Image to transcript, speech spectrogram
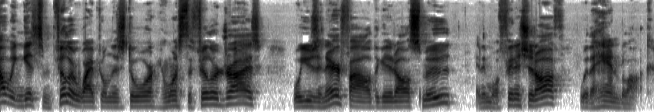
Now we can get some filler wiped on this door, and once the filler dries, we'll use an air file to get it all smooth, and then we'll finish it off with a hand block.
